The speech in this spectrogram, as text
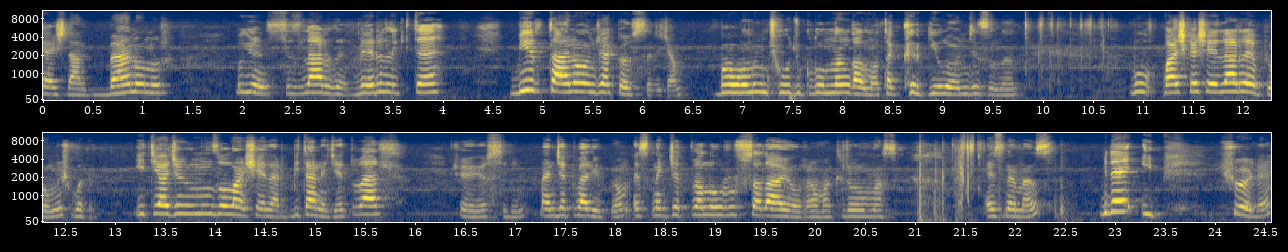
arkadaşlar ben Onur. Bugün sizlerle birlikte bir tane oyuncak göstereceğim. Babamın çocukluğundan kalma ta 40 yıl öncesinden. Bu başka şeyler de yapıyormuş bakın. İhtiyacımız olan şeyler bir tane cetvel. Şöyle göstereyim. Ben cetvel yapıyorum. Esnek cetvel olursa daha iyi olur ama kırılmaz. Esnemez. Bir de ip. Şöyle.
